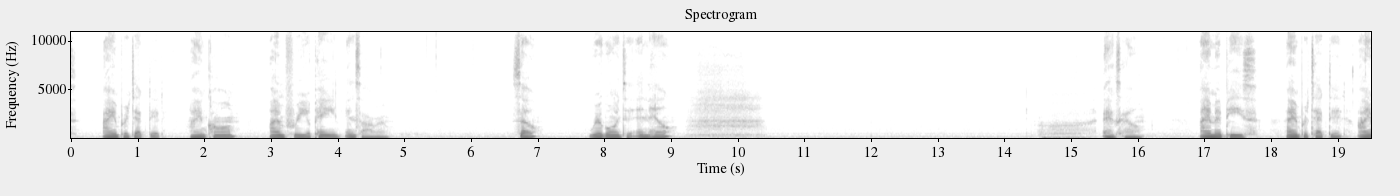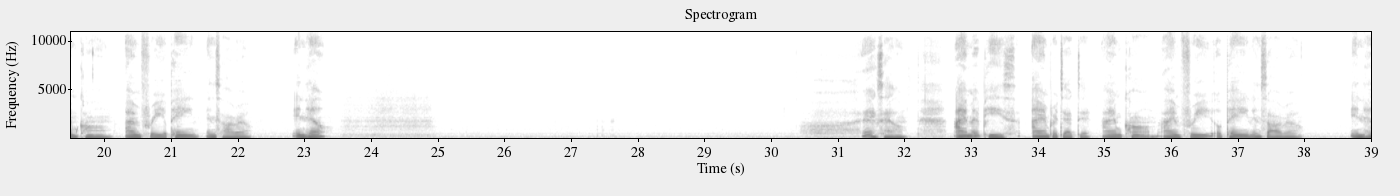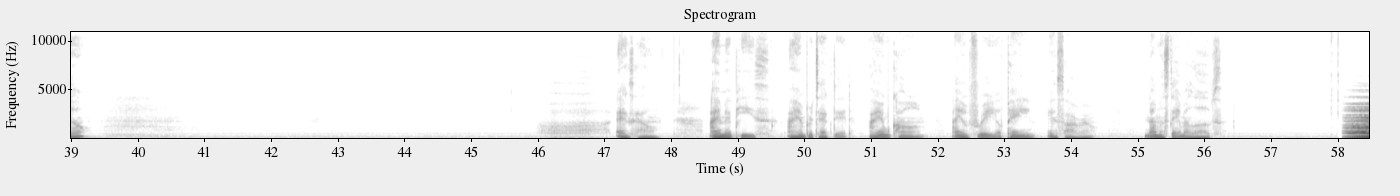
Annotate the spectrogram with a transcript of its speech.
I am protected. I am calm. I am free of pain and sorrow. So, we're going to inhale. Exhale. I am at peace. I am protected. I am calm. I am free of pain and sorrow. Inhale. Exhale. I am at peace. I am protected. I am calm. I am free of pain and sorrow. Inhale. exhale, I am at peace. I am protected. I am calm. I am free of pain and sorrow. Namaste, my loves.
